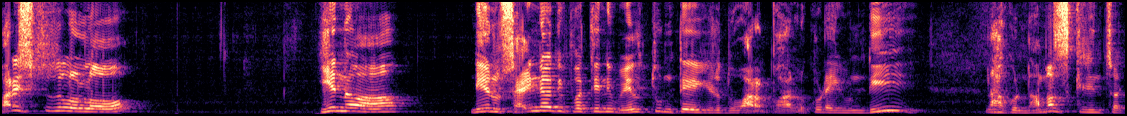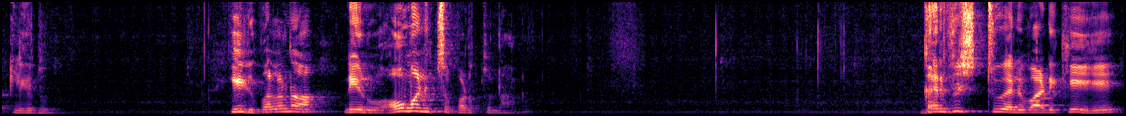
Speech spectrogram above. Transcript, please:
పరిస్థితులలో ఈయన నేను సైన్యాధిపతిని వెళ్తుంటే ఈడు ద్వారపాలకుడై ఉండి నాకు నమస్కరించట్లేదు. వీడి వలన నేను అవమానించబడుతున్నాను. గర్విష్ఠు అని వాడికి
